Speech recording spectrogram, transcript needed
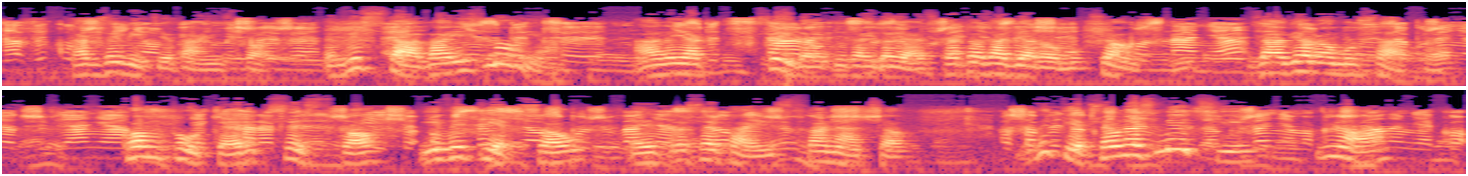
nawyków Także wiecie żywieniowych. Państwo, Myślę, że wystawa e, jest niezbyt, moja. e, Ale jak przyjdą tutaj jest do Jaśka, to zabiorą mu książki, zabiorą to mu szafę, komputer, wszystko i wypieprzą, e, proszę Państwa, na co? Osoby Wypieprzą na śmieci. zaburzeniem No. jako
